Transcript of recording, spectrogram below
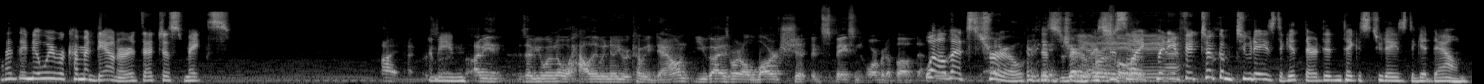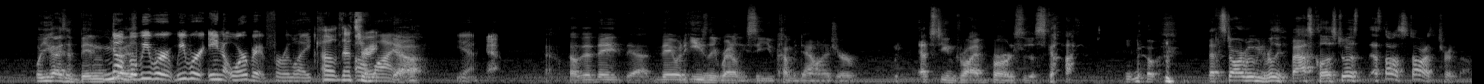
How did they know we were coming down, or that just makes I, I mean- I mean, so you want to know how they would know you were coming down? You guys were in a large ship in space in orbit above them. well, that's true. I mean, That's it's true. It's just personal. like, but Yeah. if it took them two days to get there, it didn't take us two days to get down. Well, you guys have been. No, guys- but we were we were in orbit for like Oh, that's a right. while. Yeah. Yeah. Yeah. No, they, they, yeah, they would easily readily see you coming down as your Epstein drive burns through the sky. you know, that star moving really fast close to us, that's not a star, as it turns out.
